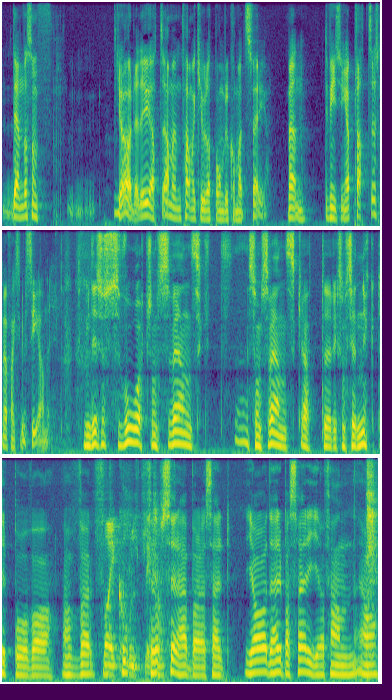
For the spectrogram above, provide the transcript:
det enda som gör det, det är ju att, ja men fan vad kul att Bond vill komma till Sverige. Men det finns ju inga platser som jag faktiskt vill se han i. Men det är så svårt som svenskt, som svensk att eh, liksom se nyktert på vad, ja, vad Vad är coolt För liksom? oss är det här bara så här, ja det här är bara Sverige, vad fan, ja.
